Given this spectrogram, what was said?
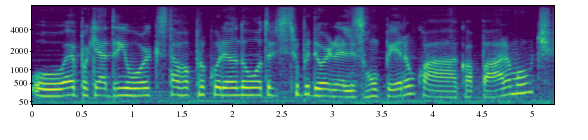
O, é porque a DreamWorks estava procurando um outro distribuidor, né? Eles romperam com a, com a Paramount,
